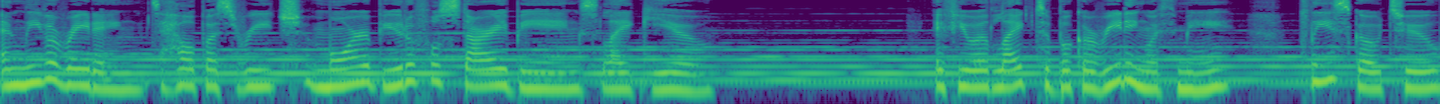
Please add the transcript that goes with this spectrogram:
and leave a rating to help us reach more beautiful starry beings like you. If you would like to book a reading with me, please go to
